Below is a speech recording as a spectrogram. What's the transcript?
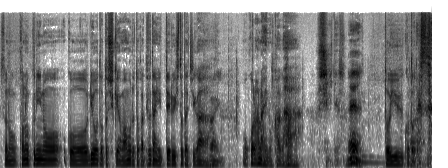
そのこの国のこう領土と主権を守るとかって普段言ってる人たちが怒らないのかが、不思議ですね。ということです。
